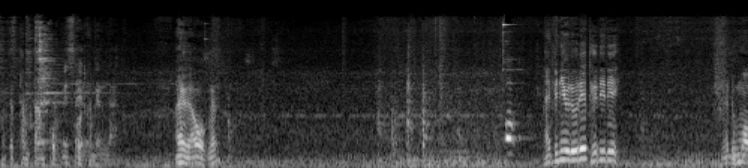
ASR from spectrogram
มันก็ทำตามกฎไม่ใส่กฎหรกัอกนกันดาษเออเอาออกเลยให้พี่นิวดูดิถือดีๆเดี๋ยวดูมอ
